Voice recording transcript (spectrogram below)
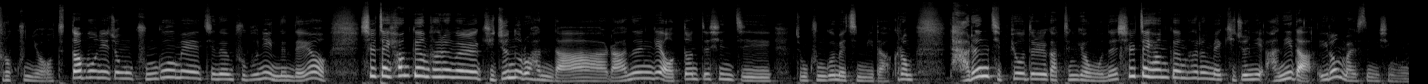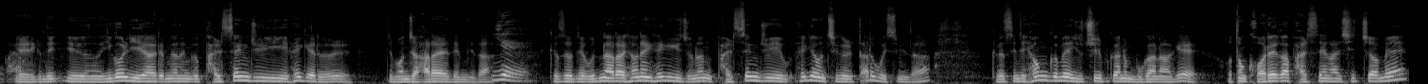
그렇군요. 듣다 보니 좀 궁금해지는 부분이 있는데요. 실제 현금 흐름을 기준으로 한다라는 게 어떤 뜻인지 좀 궁금해집니다. 그럼 다른 지표들 같은 경우는 실제 현금 흐름의 기준이 아니다 이런 말씀이신 건가요? 예, 근데 이- 이걸 이해하려면 그 발생주의 회계를 이제 먼저 알아야 됩니다. 예. 그래서 이제 우리나라 현행 회계 기준은 발생주의 회계 원칙을 따르고 있습니다. 그래서 이제 현금의 유출입과는 무관하게 어떤 거래가 발생한 시점에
